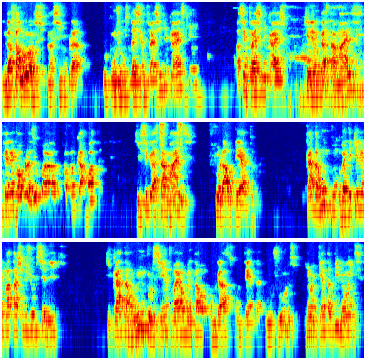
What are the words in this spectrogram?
Ainda falou assim para o conjunto das centrais sindicais, que as centrais sindicais, querendo gastar mais, quer levar o Brasil para a bancarrota. Que se gastar mais, furar o teto, cada um vai ter que elevar a taxa de juros Selic, que cada 1% vai aumentar o gasto com, com juros em 80 bilhões.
